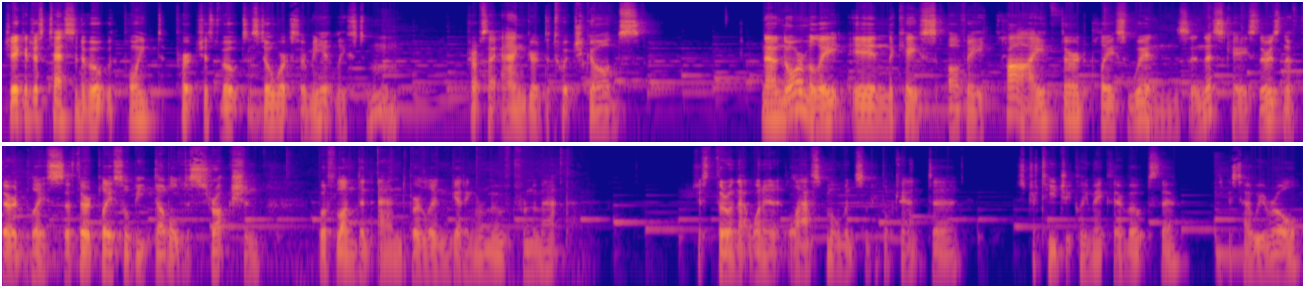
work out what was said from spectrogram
Jake, I just tested a vote with point purchased votes. It still works for me at least. Hmm. Perhaps I angered the Twitch gods. Now, normally, in the case of a tie, third place wins. In this case, there is no third place, so third place will be double destruction. Both London and Berlin getting removed from the map. Just throwing that one in at last moment so people can't uh, strategically make their votes there. It's just how we roll.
